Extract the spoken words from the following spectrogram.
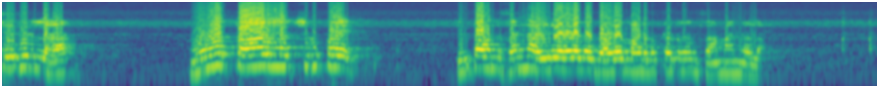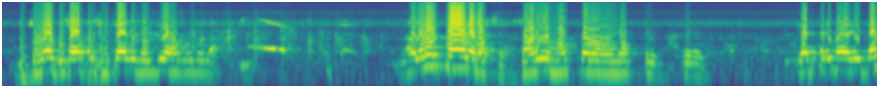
ಸೇರಿರಲ್ಲ, ಮೂವತ್ತಾರು ಲಕ್ಷ ರೂಪಾಯಿ ಇಂಥ ಒಂದು ಸಣ್ಣ ಹಳ್ಳಿ ಒಳಗೆ ಬಾಳೆ ಮಾಡ್ಬೇಕಂದ್ರೆ ಒಂದು ಸಾಮಾನ್ಯ ಅಲ್ಲ. ಚಲೋ ಬಿಜಾಪುರ ಸಿಟಿಯಾಗ ಜಲ್ದಿ ಆಗುವುದಿಲ್ಲ ನಲವತ್ತೆರಡು ಲಕ್ಷ ಸಾರಿ ಮತ್ತೆ ಎಷ್ಟು ಎಷ್ಟು ಕಡಿಮೆ ಹೇಳಿದ್ದೆ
